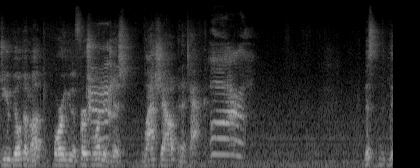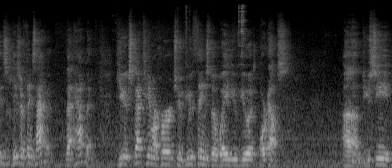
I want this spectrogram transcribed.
do you build them up or are you the first one to just lash out and attack? This, these, these are things happen that happen. Do you expect him or her to view things the way you view it or else? Um, do you see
